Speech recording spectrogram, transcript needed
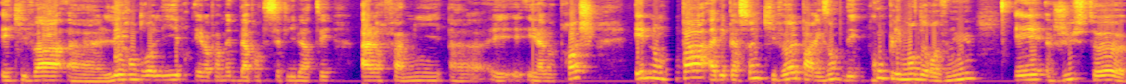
et qui va euh, les rendre libres et leur permettre d'apporter cette liberté à leur famille euh, et, et, à leurs proches, et non pas à des personnes qui veulent par exemple des compléments de revenus et juste euh,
